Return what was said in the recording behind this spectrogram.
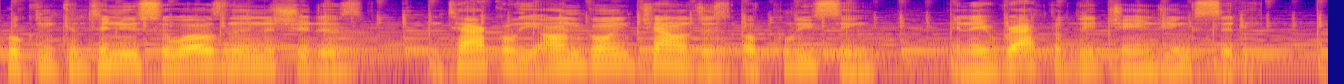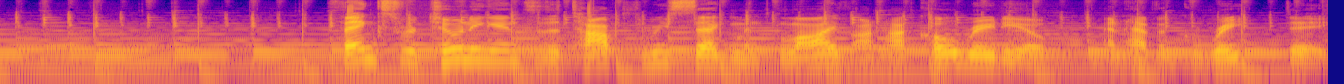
who can continue Sewell's initiatives and tackle the ongoing challenges of policing in a rapidly changing city. Thanks for tuning in to the Top 3 segment live on Hakol Radio and have a great day.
